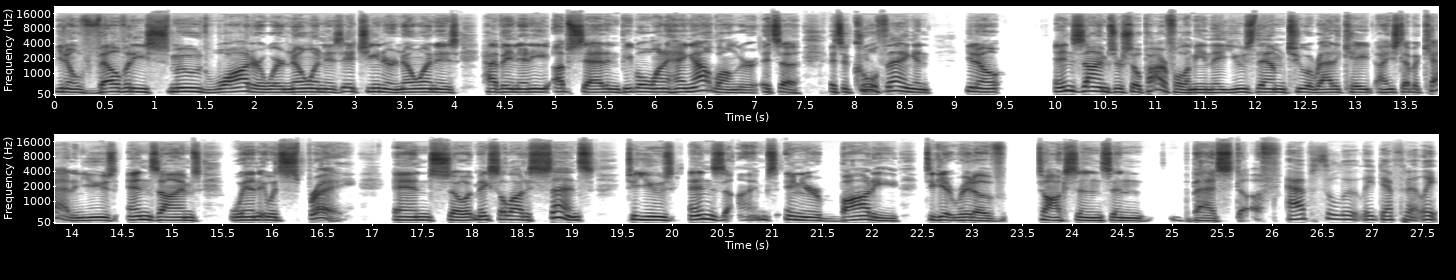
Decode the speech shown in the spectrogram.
you know, velvety, smooth water where no one is itching or no one is having any upset and people want to hang out longer. It's a it's a cool thing. And, you know, enzymes are so powerful. I mean, they use them to eradicate. I used to have a cat and you use enzymes when it would spray. And so it makes a lot of sense to use enzymes in your body to get rid of toxins and the bad stuff. Absolutely, definitely.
